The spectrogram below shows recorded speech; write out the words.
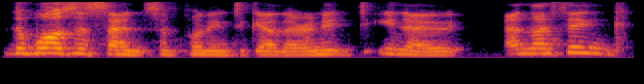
there was a sense of pulling together and it, you know, and I think,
